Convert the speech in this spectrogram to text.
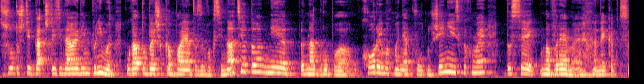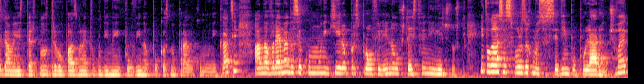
защото ще, ще ти дам един пример. Когато беше кампанията за вакцинацията, ние една група хора имахме някакво отношение, искахме да се на време, не както сега Министерството на здравеопазването година и половина по-късно прави комуникация, а на време да се комуникира през профили на обществени личности. И тогава се свързахме с един популярен човек,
